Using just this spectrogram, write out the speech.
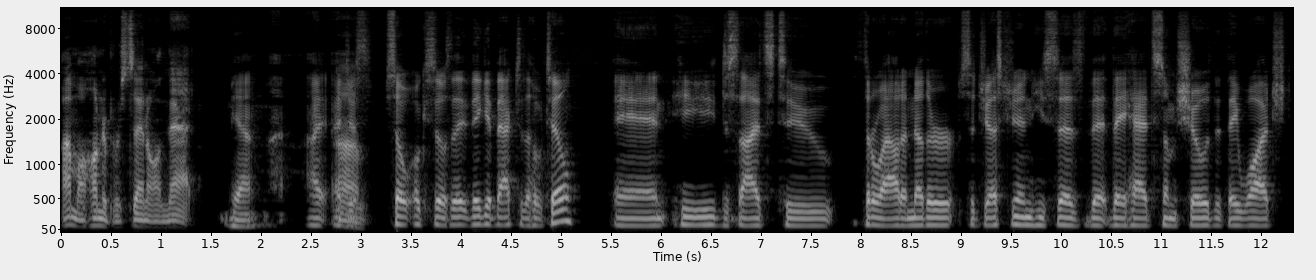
I'm hundred percent on that. Yeah i i Um, just so okay so they, they get back to the hotel and he decides to throw out another suggestion. He says that they had some show that they watched.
